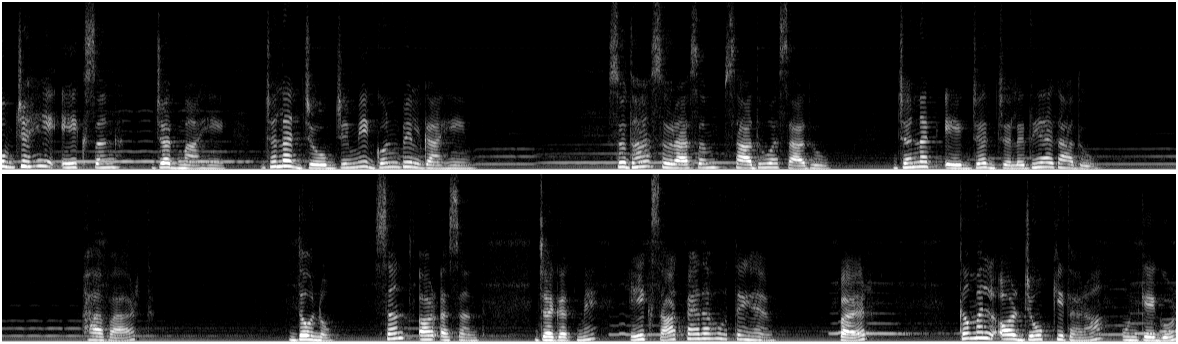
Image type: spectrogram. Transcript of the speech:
उपजही एक संग जग माही जलत जोग जिमी गुण बिल गाही। सुधा सुरासम साधु असाधु, जनक एक जग जलदिया गाधु। भावार्थ, दोनों, संत और असंत, जगत में एक साथ पैदा होते हैं। पर, कमल और जोंक की तरह उनके गुण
